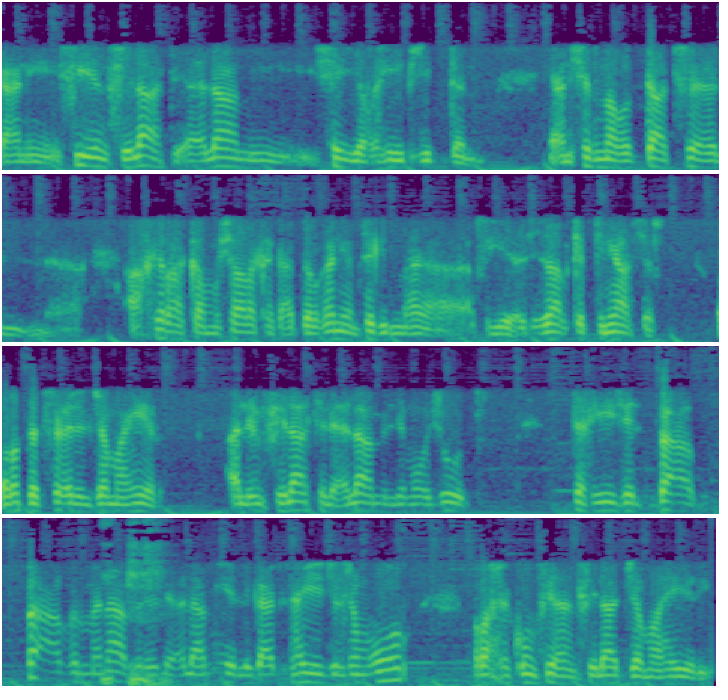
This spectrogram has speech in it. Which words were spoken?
يعني في انفلات إعلامي شيء رهيب جدا. يعني شفنا ردات فعل آخرها كان مشاركة عبد الغني يمتقد مع في اعتزال كابتن ياسر. ردة فعل الجماهير. الانفلات الإعلامي اللي موجود. تهيج بعض بعض المنابر الإعلامية اللي قاعدة تهيج الجمهور راح يكون فيها انفلات جماهيري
